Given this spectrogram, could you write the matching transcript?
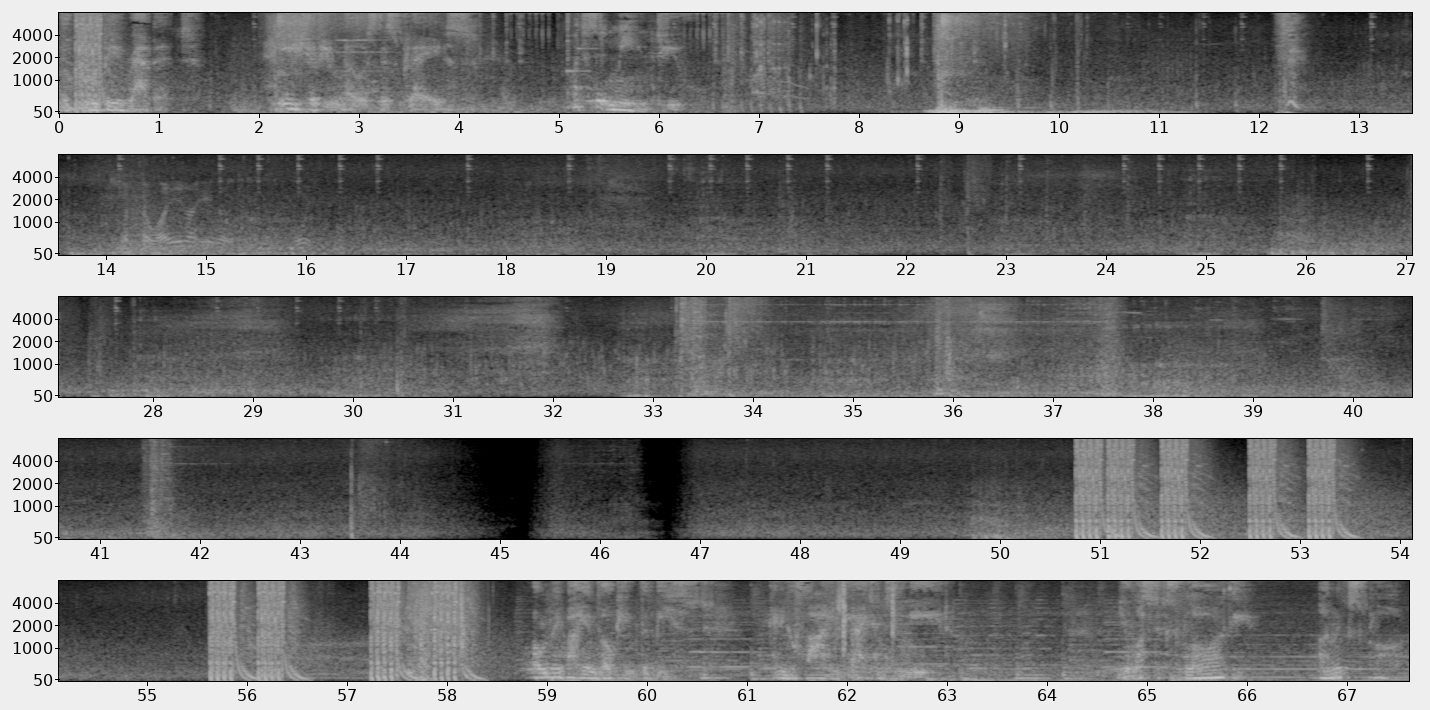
The Ruby Rabbit. Each of you knows this place. What does it mean to you? Only by invoking the beast can you find the items you need. You must explore the unexplored.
